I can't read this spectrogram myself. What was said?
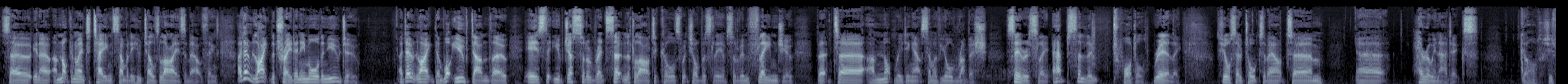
So, you know, I'm not going to entertain somebody who tells lies about things. I don't like the trade any more than you do. I don't like them. What you've done, though, is that you've just sort of read certain little articles which obviously have sort of inflamed you. But uh, I'm not reading out some of your rubbish. Seriously, absolute twaddle, really. She also talks about um, uh, heroin addicts. God, she's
